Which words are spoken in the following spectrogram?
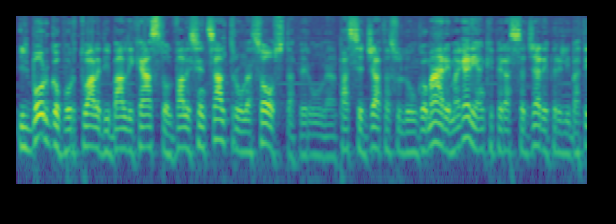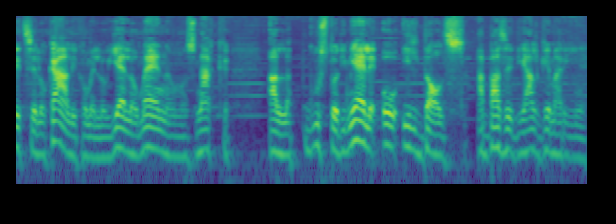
Il borgo portuale di Ballycastle vale senz'altro una sosta per una passeggiata sul lungomare, magari anche per assaggiare prelibatezze locali come lo Yellow Man, uno snack al gusto di miele, o il Dolls, a base di alghe marine.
